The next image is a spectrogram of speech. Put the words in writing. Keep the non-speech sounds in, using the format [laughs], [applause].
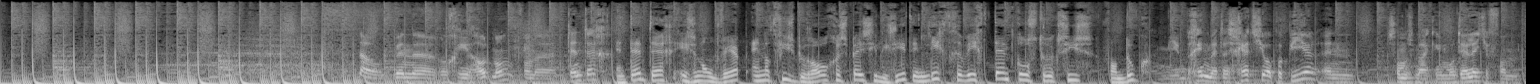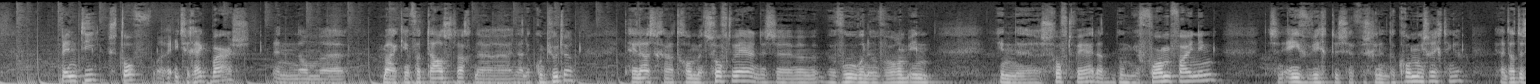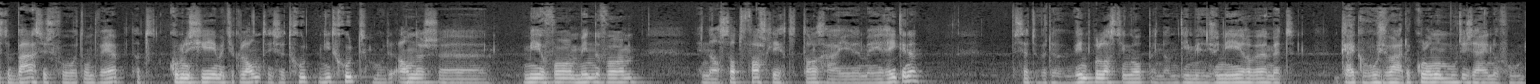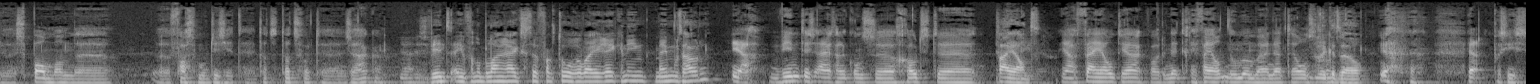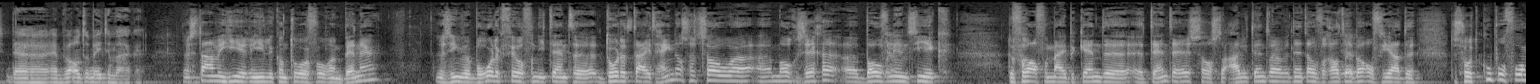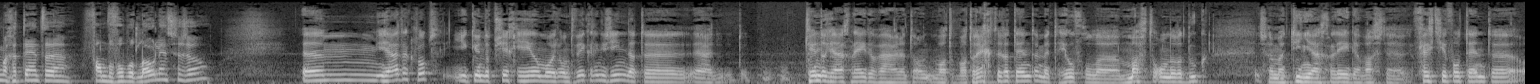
Nou, ik ben uh, Rogier Houtman van uh, Tentech. En Tentech is een ontwerp- en adviesbureau... gespecialiseerd in lichtgewicht tentconstructies van doek. Je begint met een schetsje op papier... en soms maak je een modelletje van Penti, stof, iets rekbaars. En dan uh, maak je een vertaalslag naar, naar de computer. Helaas gaat het gewoon met software. Dus we, we, voeren een vorm in, in software. Dat noem je formfinding. Dat is een evenwicht tussen verschillende krommingsrichtingen. En dat is de basis voor het ontwerp. Dat communiceer je met je klant. Is het goed, niet goed? Moet het anders? Uh, meer vorm, minder vorm? En als dat vast ligt, dan ga je ermee rekenen. Zetten we de windbelasting op en dan dimensioneren we met... kijken hoe zwaar de kolommen moeten zijn... of hoe de spanbanden vast moeten zitten. Dat, dat soort uh, zaken. Ja, is wind een van de belangrijkste factoren waar je rekening mee moet houden? Ja, wind is eigenlijk onze grootste... Vijand. Ja, vijand. Ja, ik wou net geen vijand noemen, maar net onze... Doe ik het wel. [laughs] Ja, ja precies. Daar hebben we altijd mee te maken. Dan staan we hier in jullie kantoor voor een banner. Dan zien we behoorlijk veel van die tenten door de tijd heen, als we het zo mogen zeggen. bovenin ja. zie ik de vooral voor mij bekende uh, tenten, zoals de alu-tent waar we het net over gehad ja. hebben. Of ja, de, de soort koepelvormige tenten van bijvoorbeeld Lowlands en zo. Um, ja, dat klopt. Je kunt op zich heel mooie ontwikkelingen zien. Dat, uh, ja, 20 jaar geleden waren het wat, wat rechtere tenten met heel veel uh, masten onder het doek. Zeg maar, tien jaar geleden was de festivaltent uh,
